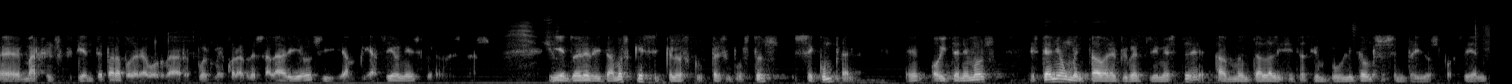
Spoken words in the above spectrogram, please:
eh, margen suficiente para poder abordar pues mejoras de salarios y ampliaciones y cosas de estas. Y entonces necesitamos que, que los presupuestos se cumplan. ¿eh? Hoy tenemos, este año ha aumentado en el primer trimestre, ha aumentado la licitación pública un 62%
